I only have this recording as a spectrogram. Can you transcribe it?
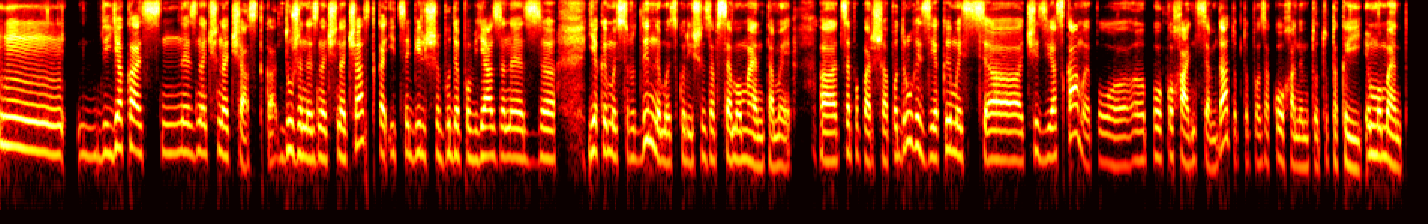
М, Якась незначна частка, дуже незначна частка, і це більше буде пов'язане з якимись родинними, скоріше за все, моментами. Це по-перше. А по-друге, з якимись чи зв'язками по, по коханцям, да? тобто по закоханим, тут такий момент.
